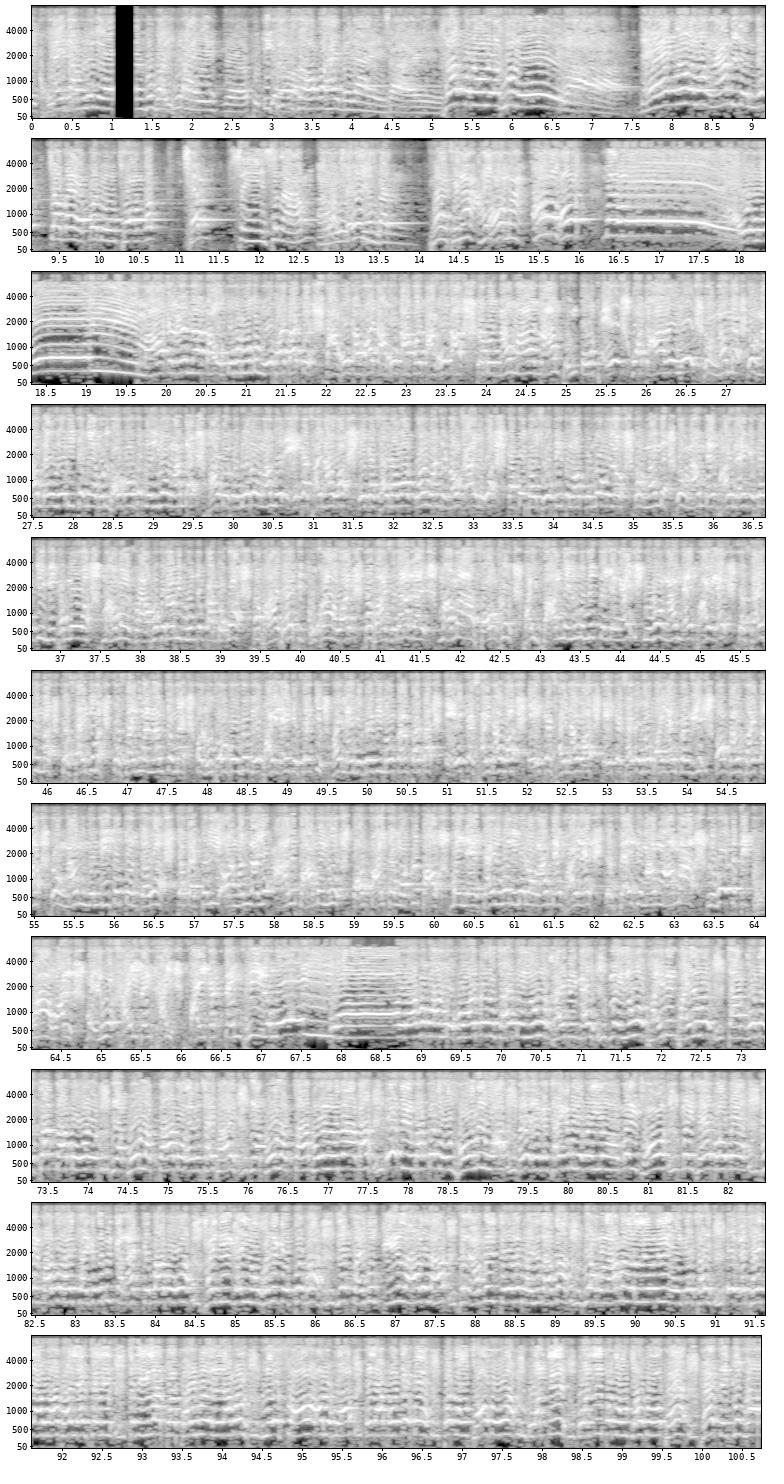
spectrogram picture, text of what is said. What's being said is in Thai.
ไม่คุ้มใจดำเลือเลยผู้พันผู้ใดยอีกครึ่งสองก็ให้ไม่ได้ ใช่ ครับมาดูเรือคู่นี้ว่าแดงเรือล่องน้ำที่หนึ่งครับ เจ้าแม่ปรดูทองครับ แชมป์สี่สนามเอาเลยกันถ้าชนะให้ออกมา น้ำแราอน้ำแดงผายแรลงกับแซงกี้มีคำนวณมหามาสามพัฒนาพิบูลจำกัดบอกว่าถ้าผายแพ้ติดขู่ฆ่าไว้ถ้าผายชนะได้มหามาสองคือไพสาลไม่รู้มันนึกจะยังไง อยู่ร่องน้ำแดงผายแรงจะแสงขึ้นมาจะแสงขึ้นมา ใช้ดาวอาภัยแรงจะดีจะดีรอดปลอดภัยเมื่อเระดับเรือสออลบอพยายามขอเจ้าแม่พระดูทอบอกว่าวันนี้วันนี้พระดูทอบอกแพ้แพ้ติดคุกเขา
